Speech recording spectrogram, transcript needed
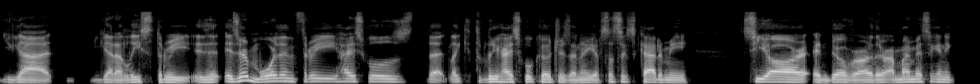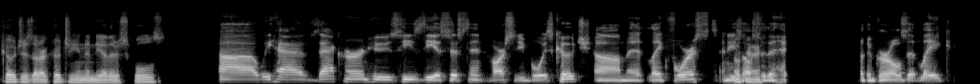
you got you got at least three. Is it is there more than three high schools that like three high school coaches? I know you have Sussex Academy, CR, and Dover. Are there? Am I missing any coaches that are coaching in any other schools? Uh, we have Zach Hearn, who's he's the assistant varsity boys coach um, at Lake Forest, and he's okay. also the head for the girls at Lake.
